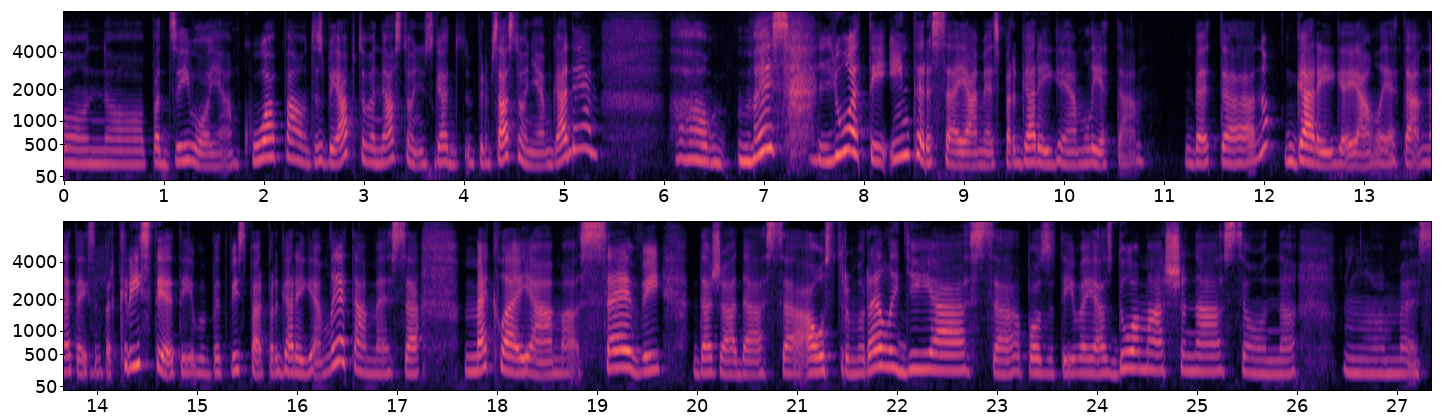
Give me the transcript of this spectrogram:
un uh, pat dzīvojām kopā, un tas bija aptuveni astoņus gadu, pirms astoņiem gadiem. Uh, mēs ļoti interesējāmies par garīgajām lietām. Bet, nu, garīgajām lietām, neteiksim par kristietību, bet vispār par garīgajām lietām mēs meklējām sevi dažādās austrumu reliģijās, pozitīvajās domāšanās un mm, mēs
